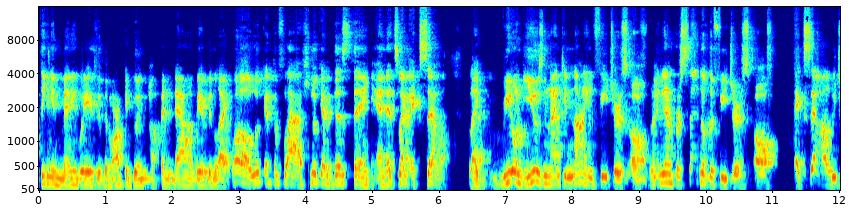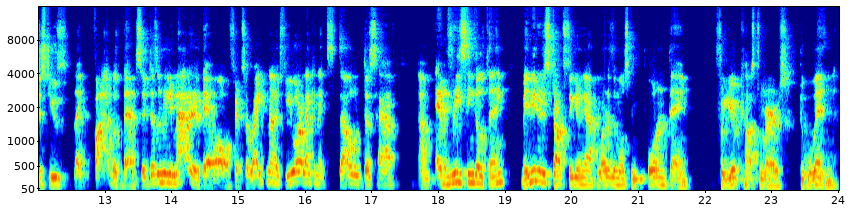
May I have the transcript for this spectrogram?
think in many ways with the market going up and down, we have been like, well, look at the flash, look at this thing. And it's like Excel. Like we don't use 99 features of 99% of the features of Excel. We just use like five of them. So it doesn't really matter if they have all of it. So right now, if you are like an Excel who does have um, every single thing, maybe you need to start figuring out what is the most important thing for your customers to win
